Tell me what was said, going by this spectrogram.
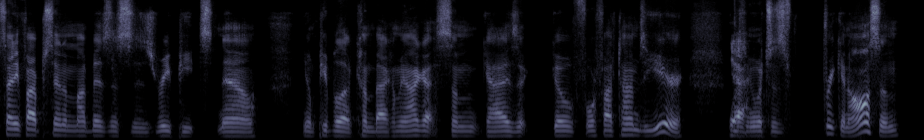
75% of my business is repeats now. You know people that come back i mean i got some guys that go four or five times a year Yeah. which is freaking awesome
